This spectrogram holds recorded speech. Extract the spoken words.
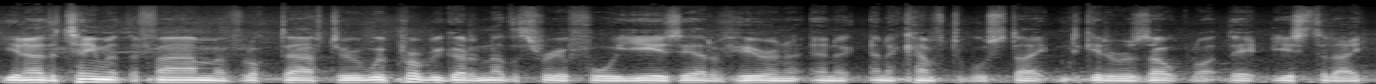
you know, the team at the farm have looked after her. We've probably got another three or four years out of her in a, in a, in a comfortable state. And to get a result like that yesterday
